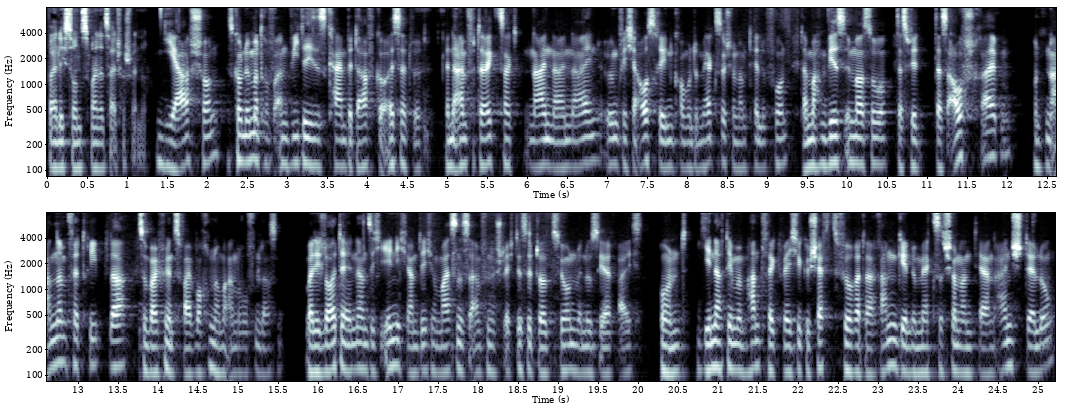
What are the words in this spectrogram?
weil ich sonst meine Zeit verschwende. Ja, schon. Es kommt immer darauf an, wie dieses kein Bedarf geäußert wird. Wenn er einfach direkt sagt, nein, nein, nein, irgendwelche Ausreden kommen und du merkst es schon am Telefon, dann machen wir es immer so, dass wir das aufschreiben und einen anderen Vertriebler zum Beispiel in zwei Wochen nochmal anrufen lassen. Weil die Leute erinnern sich eh nicht an dich und meistens ist es einfach eine schlechte Situation, wenn du sie erreichst. Und je nachdem im Handwerk, welche Geschäftsführer da rangehen, du merkst es schon an deren Einstellung,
